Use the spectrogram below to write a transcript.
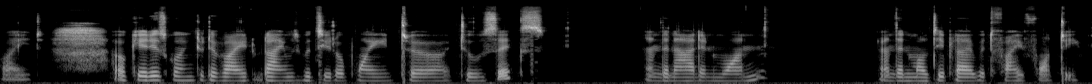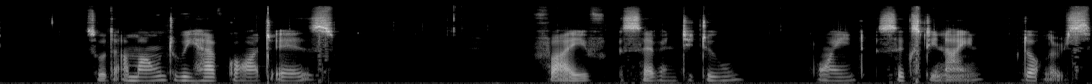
right? Okay it is going to divide times with 0 uh, 0.26 and then add in 1 and then multiply with 540 so the amount we have got is 572.69 dollars.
